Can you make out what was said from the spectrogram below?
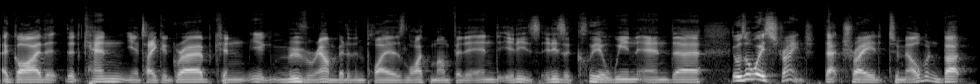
a guy that, that can you know, take a grab, can you know, move around better than players like Mumford, and it is it is a clear win. And uh, it was always strange that trade to Melbourne, but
